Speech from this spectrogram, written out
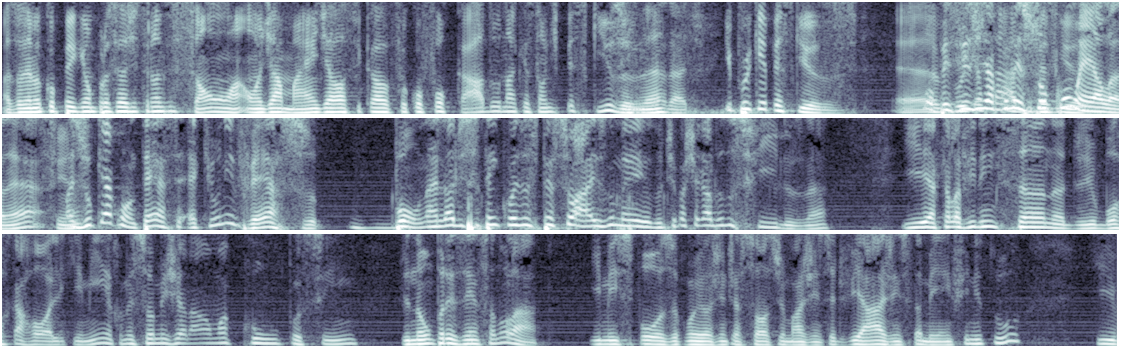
Mas eu lembro que eu peguei um processo de transição onde a Mind ela fica, ficou focado na questão de pesquisas, Sim, né? verdade. E por que pesquisas? É, Bom, pesquisa já começou pesquisa. com ela, né? Sim. Mas o que acontece é que o universo. Bom, na realidade, isso tem coisas pessoais no meio, do tipo a chegada dos filhos, né? E aquela vida insana de workaholic em mim começou a me gerar uma culpa, assim, de não presença no lar. E minha esposa, com eu, a gente é sócio de uma agência de viagens também, a Infinitur, que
